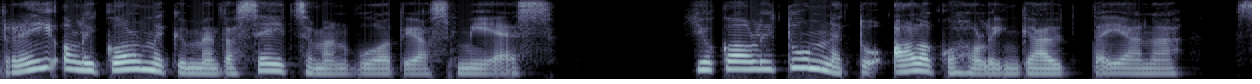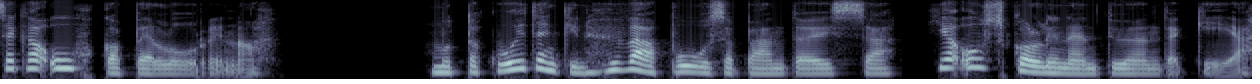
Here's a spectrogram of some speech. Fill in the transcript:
Rei oli 37-vuotias mies, joka oli tunnettu alkoholin käyttäjänä sekä uhkapelurina, mutta kuitenkin hyvä puusepäntöissä ja uskollinen työntekijä.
